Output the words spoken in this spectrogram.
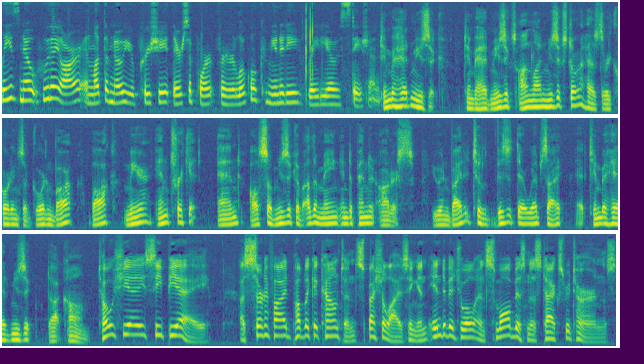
Please note who they are and let them know you appreciate their support for your local community radio station. Timberhead Music. Timberhead Music's online music store has the recordings of Gordon Bok, Bok, Muir, and Trickett, and also music of other Maine independent artists. You are invited to visit their website at timberheadmusic.com. Toshie CPA, a certified public accountant specializing in individual and small business tax returns.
